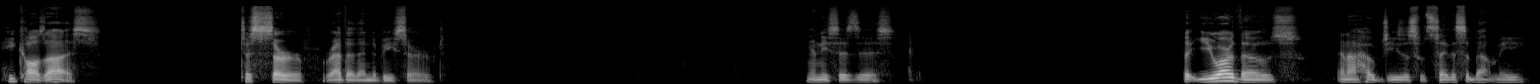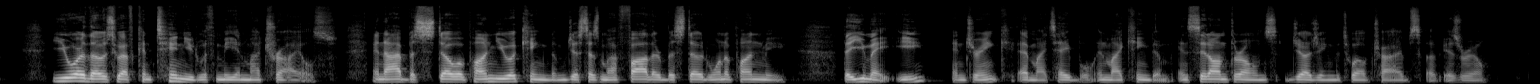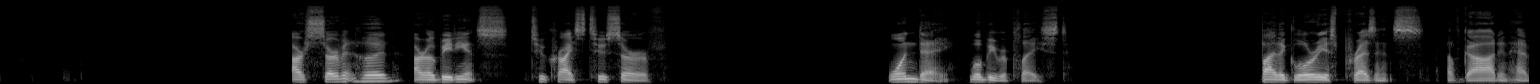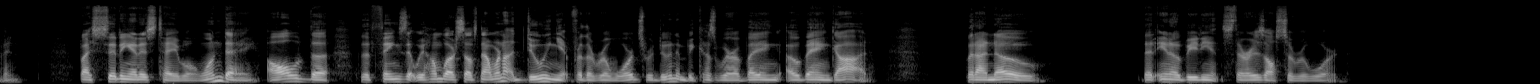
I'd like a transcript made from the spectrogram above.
he calls us to serve rather than to be served. And he says this But you are those, and I hope Jesus would say this about me. You are those who have continued with me in my trials, and I bestow upon you a kingdom, just as my Father bestowed one upon me, that you may eat and drink at my table in my kingdom, and sit on thrones judging the twelve tribes of Israel. Our servanthood, our obedience to Christ to serve, one day will be replaced by the glorious presence of God in heaven. By sitting at his table, one day, all of the, the things that we humble ourselves. Now, we're not doing it for the rewards, we're doing it because we're obeying, obeying God. But I know that in obedience, there is also reward.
